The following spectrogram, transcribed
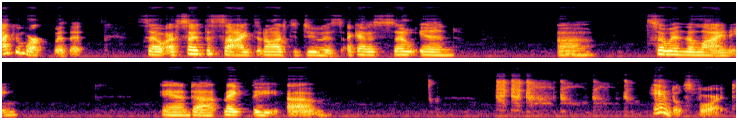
I can work with it. So I've sewed the sides and all I have to do is I got to sew in, uh, sew in the lining and uh, make the um, handles for it.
